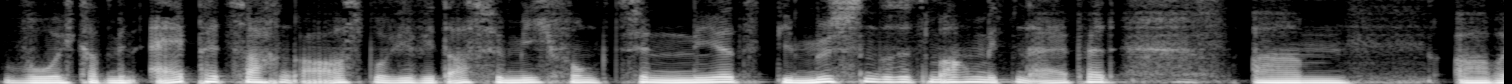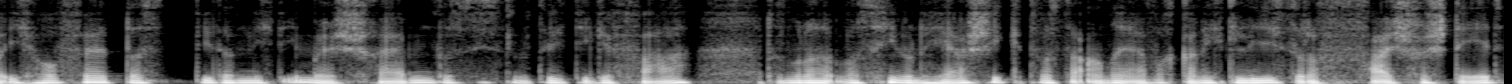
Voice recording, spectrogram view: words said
wo ich gerade mit dem iPad Sachen ausprobiere, wie das für mich funktioniert. Die müssen das jetzt machen mit dem iPad. Ähm, aber ich hoffe, dass die dann nicht E-Mails schreiben. Das ist natürlich die Gefahr, dass man da was hin und her schickt, was der andere einfach gar nicht liest oder falsch versteht.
